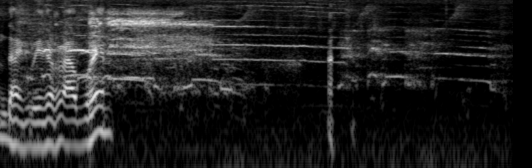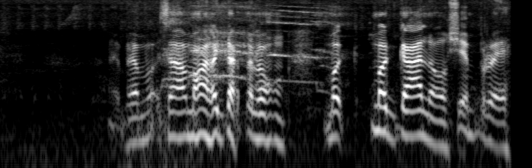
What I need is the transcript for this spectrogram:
Ang daming winner na abuhin. sa mga nagtatanong mag, magkano, syempre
